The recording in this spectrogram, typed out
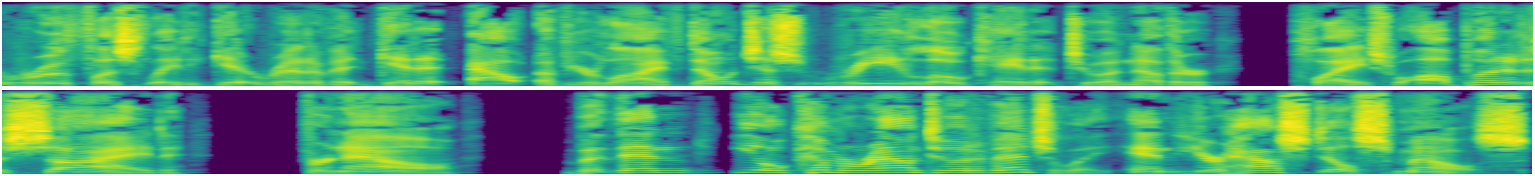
ruthlessly to get rid of it, get it out of your life. Don't just relocate it to another place. Well, I'll put it aside for now, but then you'll come around to it eventually and your house still smells.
